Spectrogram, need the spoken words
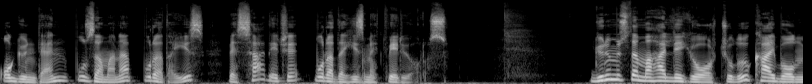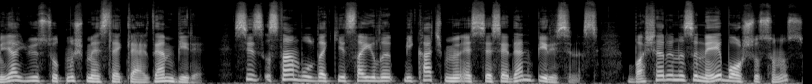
O günden bu zamana buradayız ve sadece burada hizmet veriyoruz. Günümüzde mahalle yoğurtçuluğu kaybolmaya yüz tutmuş mesleklerden biri. Siz İstanbul'daki sayılı birkaç müesseseden birisiniz. Başarınızı neye borçlusunuz?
